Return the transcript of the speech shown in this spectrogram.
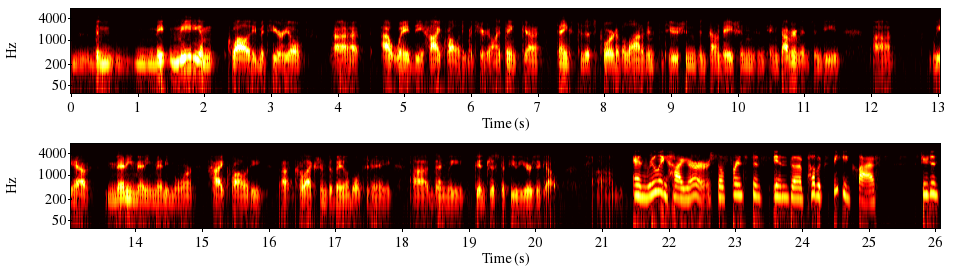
the me medium quality material uh, outweighed the high quality material. I think uh, thanks to the support of a lot of institutions and foundations and, and governments indeed, uh, we have many, many, many more high quality uh, collections available today uh, than we did just a few years ago. And really higher. So for instance, in the public speaking class, students,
